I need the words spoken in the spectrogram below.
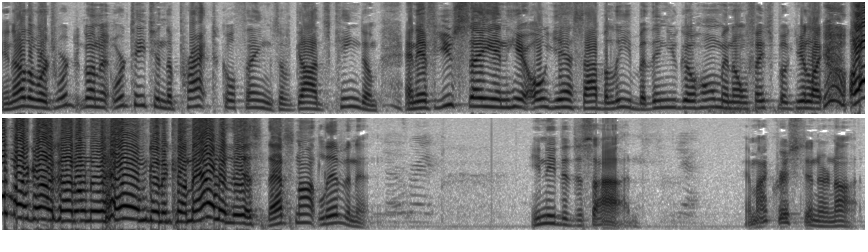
In other words, we're to we're teaching the practical things of God's kingdom. And if you say in here, "Oh yes, I believe," but then you go home and on Facebook you're like, "Oh my gosh, I don't know how I'm going to come out of this." That's not living it. That's right. You need to decide. Yeah. Am I Christian or not?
